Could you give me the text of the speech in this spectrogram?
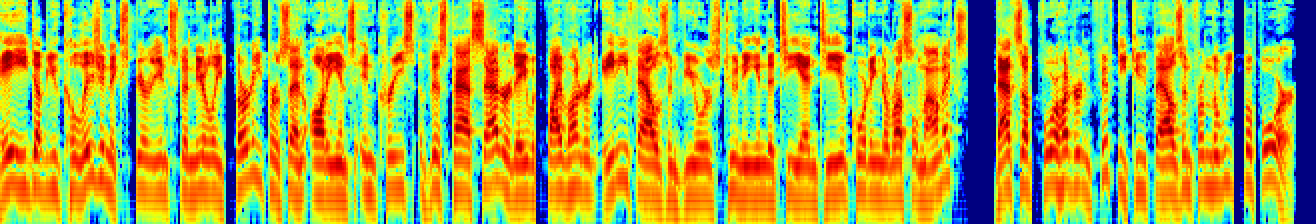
AEW Collision experienced a nearly 30% audience increase this past Saturday with 580,000 viewers tuning into TNT, according to WrestleNomics. That's up 452,000 from the week before.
